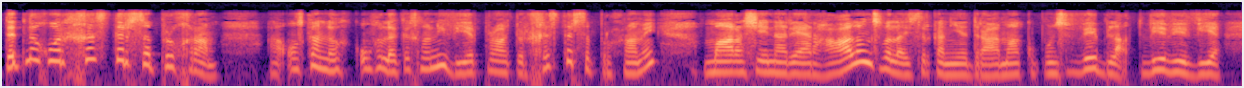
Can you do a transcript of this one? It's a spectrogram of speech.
dit nog oor gister se program uh, ons kan ongelukkig nou nie weer praat oor gister se program nie maar as jy na die herhalings wil luister kan jy 'n draai maak op ons webblad www.rsg.co.za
